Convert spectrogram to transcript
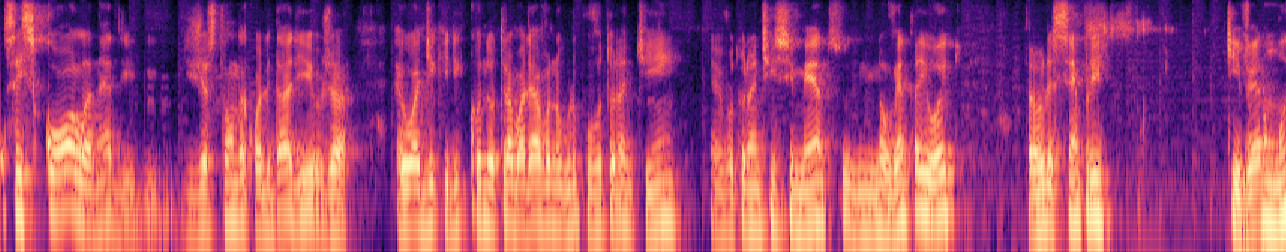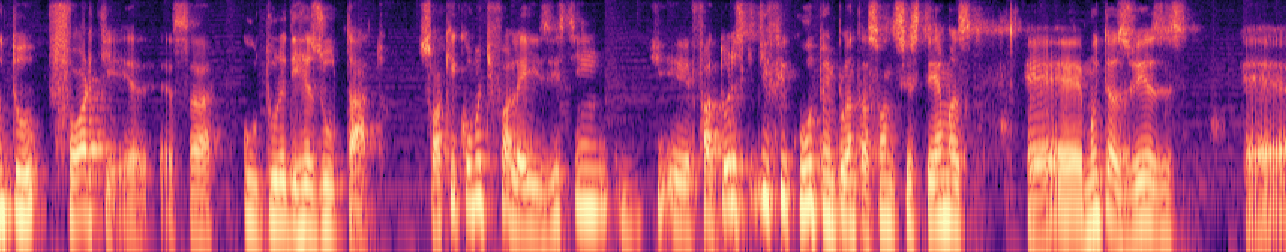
essa escola né, de, de gestão da qualidade eu já eu adquiri quando eu trabalhava no grupo Votorantim, eh, Votorantim Cimentos, em 98, então eles sempre tiveram muito forte eh, essa cultura de resultado. Só que, como eu te falei, existem eh, fatores que dificultam a implantação de sistemas, é, muitas vezes é,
